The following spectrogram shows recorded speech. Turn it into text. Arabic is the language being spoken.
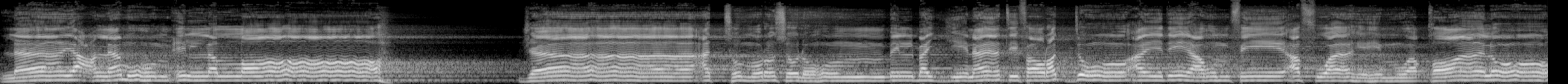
لا يعلمهم إلا الله. جاءتهم رسلهم بالبينات فردوا أيديهم في أفواههم وقالوا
